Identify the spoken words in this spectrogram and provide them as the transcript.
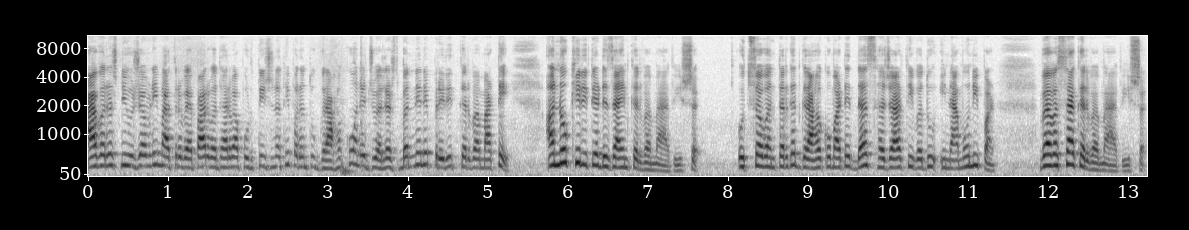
આ વર્ષની ઉજવણી માત્ર વેપાર વધારવા પૂરતી જ નથી, પરંતુ ગ્રાહકો અને જ્વેલર્સ બંનેને પ્રેરિત કરવા માટે અનોખી રીતે ડિઝાઇન કરવામાં આવી છે. ઉત્સવ અંતર્ગત ગ્રાહકો માટે દસ હજારથી વધુ ઇનામોની પણ વ્યવસ્થા કરવામાં આવી છે.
